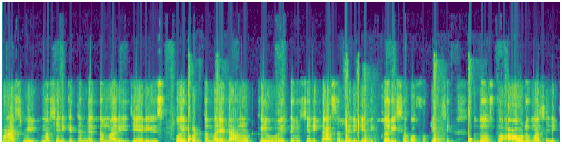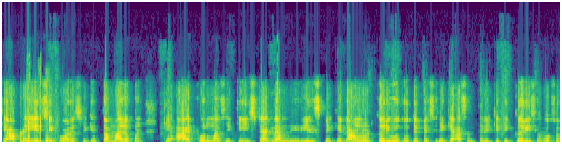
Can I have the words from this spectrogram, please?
પાંચ મિનિટમાં છે ને કે તમે તમારી જે રીલ્સ કોઈ પણ તમારે ડાઉનલોડ કરવું હોય તમે છે ને કે આસન તરીકેથી કરી શકો છો. ઠીક છે? તો દોસ્તો, આવડોમાં છે ને કે આપણે એ જ શીખવાનું છે કે તમારે પણ કે આઈફોનમાં છે કે ઇન્સ્ટાગ્રામની રીલ્સને કે ડાઉનલોડ કરવી હોય તો તમે છે ને કે આસન તરીકેથી કરી શકો છો.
